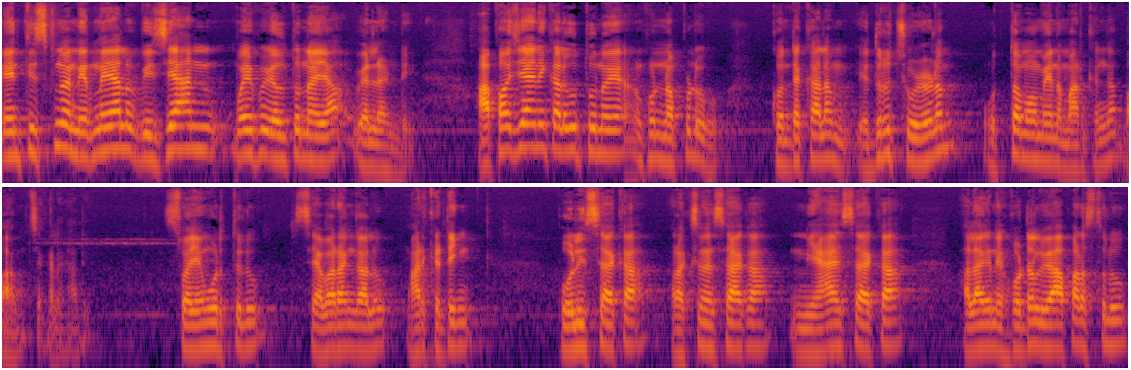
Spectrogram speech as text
నేను తీసుకున్న నిర్ణయాలు విజయాన్ని వైపు వెళ్తున్నాయా? వెళ్ళండి. అపజయాన్ని కలుగుతున్నాయి? అనుకున్నప్పుడు కొంతకాలం ఎదురు చూడడం ఉత్తమమైన మార్గంగా భావించగలగాలి. స్వయం వృత్తులు సేవరంగాలు మార్కెటింగ్ పోలీస్ శాఖ రక్షణ శాఖ న్యాయశాఖ అలాగనే హోటల్ వ్యాపారస్తులు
